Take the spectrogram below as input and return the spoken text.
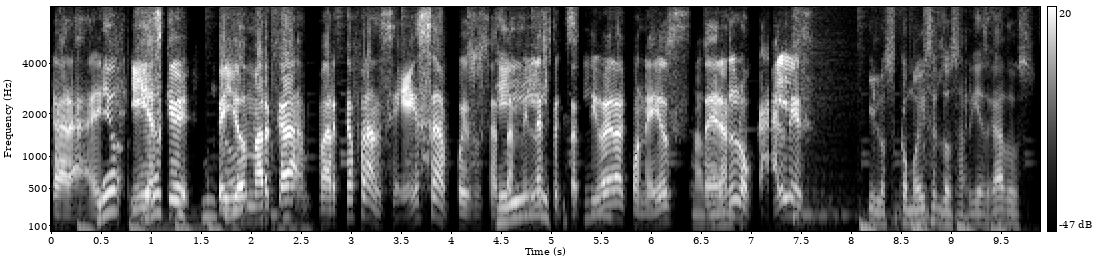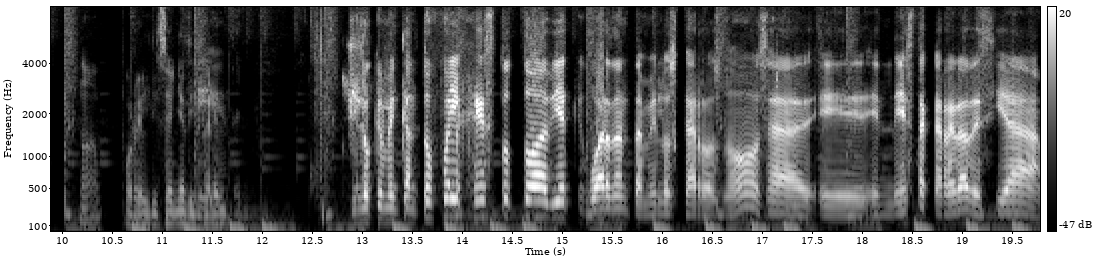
Caray. Leo, y es que punto- Peugeot marca, marca francesa, pues, o sea, Sí, también la sí, expectativa sí. era con ellos, Más eran locales. Y los, como dices, los arriesgados, ¿no? Por el diseño Sí. diferente. Y lo que me encantó fue el gesto todavía que guardan también los carros, ¿no? O sea, eh, en esta carrera decía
